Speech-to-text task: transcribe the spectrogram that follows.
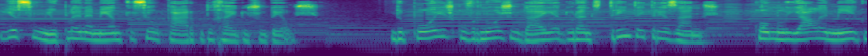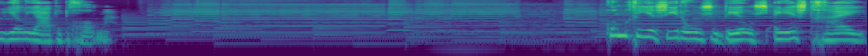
e assumiu plenamente o seu cargo de rei dos judeus. Depois governou a Judeia durante 33 anos, como leal amigo e aliado de Roma. Como reagiram os judeus a este rei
